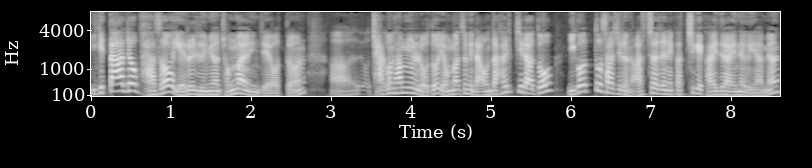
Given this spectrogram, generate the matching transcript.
이게 따져봐서 예를 들면 정말 이제 어떤 어, 작은 확률로도 연관성이 나온다 할지라도 이것도 사실은 아스트라제네카 측의 가이드라인에 의하면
